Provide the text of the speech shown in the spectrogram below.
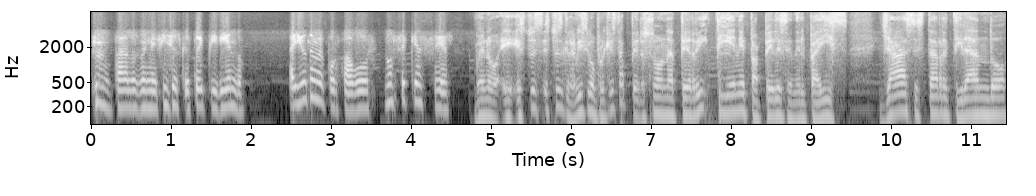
para los beneficios que estoy pidiendo. Ayúdame, por favor. No sé qué hacer. Bueno, eh, esto es esto es gravísimo porque esta persona Terry tiene papeles en el país, ya se está retirando,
